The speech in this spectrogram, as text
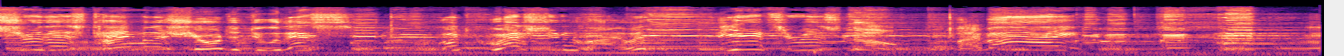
sure there's time on the show to do this? Good question, Violet. The answer is no. Bye-bye.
